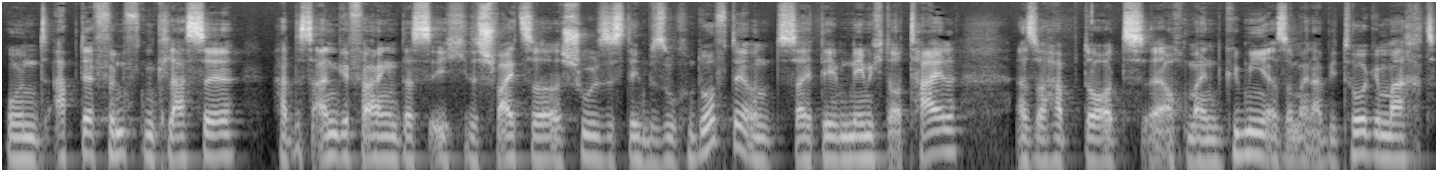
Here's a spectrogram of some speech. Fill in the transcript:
Und ab der fünften Klasse hat es angefangen, dass ich das Schweizer Schulsystem besuchen durfte und seitdem nehme ich dort teil. Also habe dort äh, auch mein Gummi, also mein Abitur gemacht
